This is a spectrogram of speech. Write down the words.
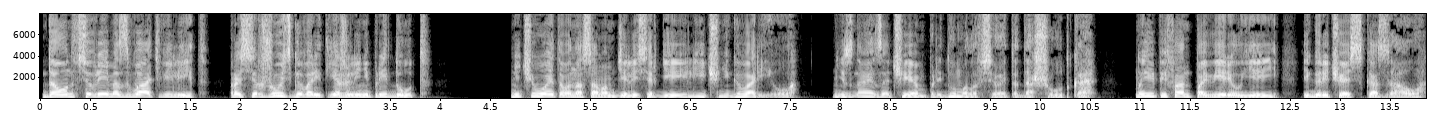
«Да он все время звать велит. Рассержусь, — говорит, — ежели не придут». Ничего этого на самом деле Сергей Ильич не говорил. Не зная зачем, придумала все это Дашутка. Но Епифан поверил ей и горячась сказал.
